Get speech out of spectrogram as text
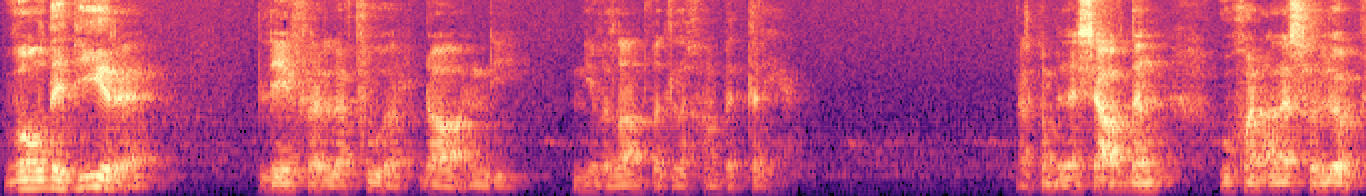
wilde diere lê vir hulle voor daar in die nuwe land wat hulle gaan betree dan kan hulle self dink Hoe gaan alles verloop?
